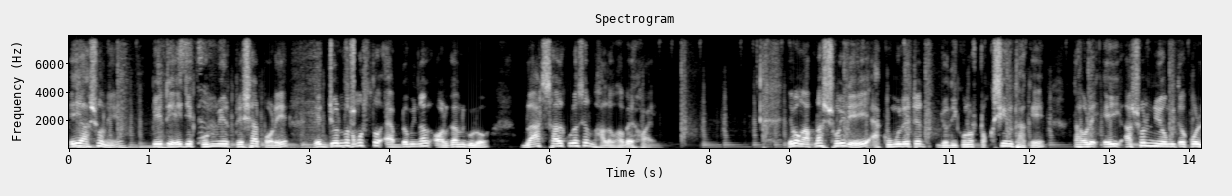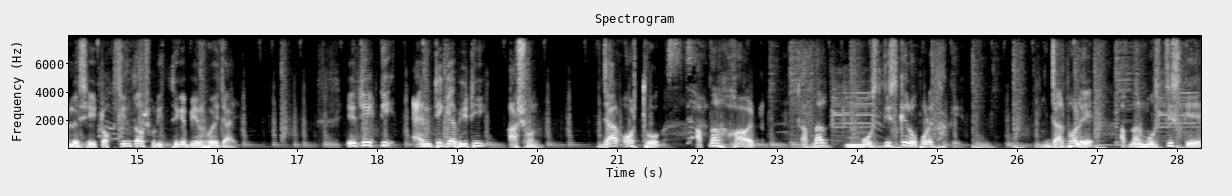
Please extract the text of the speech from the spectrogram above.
এই আসনে পেটে যে কনুয়ের প্রেশার পড়ে, এর জন্য সমস্ত অ্যাবডোমিনাল অর্গানগুলো ব্লাড সার্কুলেশন ভালোভাবে হয়। এবং আপনার শরীরে অ্যাকুমুলেটেড যদি কোনো টক্সিন থাকে, তাহলে এই আসন নিয়মিত করলে সেই টক্সিনটাও শরীর থেকে বের হয়ে যায়। এটি একটি অ্যান্টি গ্র্যাভিটি আসন, যার অর্থ আপনার হার্ট আপনার মস্তিষ্কের ওপরে থাকে। যার ফলে আপনার মস্তিষ্কে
